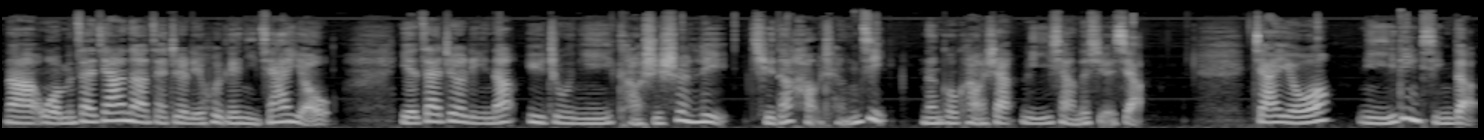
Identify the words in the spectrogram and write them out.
那我们在家呢，在这里会给你加油，也在这里呢，预祝你考试顺利，取得好成绩，能够考上理想的学校。加油哦，你一定行的。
